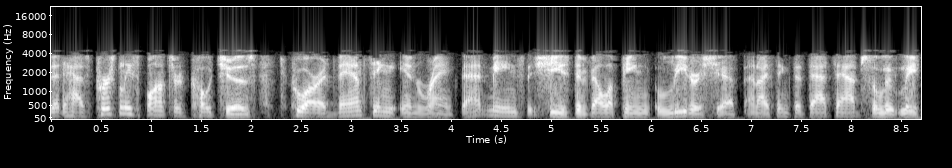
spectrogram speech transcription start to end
that has personally sponsored coaches who are advancing in rank. That means that she's developing leadership, and I think that that's absolutely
